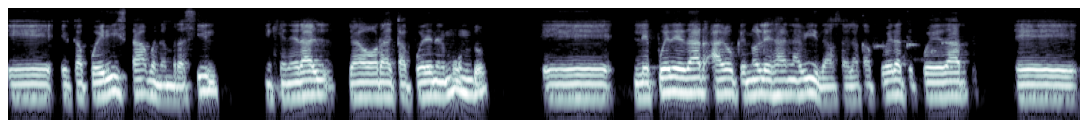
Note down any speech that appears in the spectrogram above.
eh, el capoeirista, bueno, en Brasil, en general, ya ahora capoeira en el mundo, eh, le puede dar algo que no les da en la vida. O sea, la capoeira te puede dar eh,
